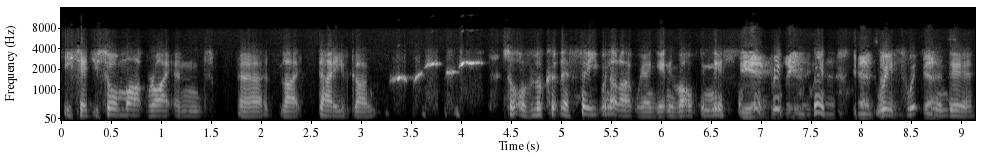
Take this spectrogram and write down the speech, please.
he said you saw Mark Wright and uh, like Dave go. Sort of look at their feet. We're not like we ain't getting involved in this. Yeah, completely. we're, Yeah, yeah, we're totally. Switzerland here.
